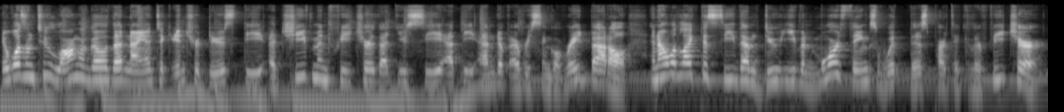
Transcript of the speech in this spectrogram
It wasn't too long ago that Niantic introduced the achievement feature that you see at the end of every single raid battle, and I would like to see them do even more things with this particular feature.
